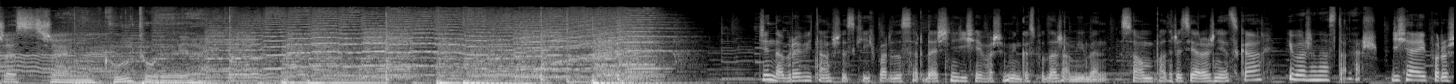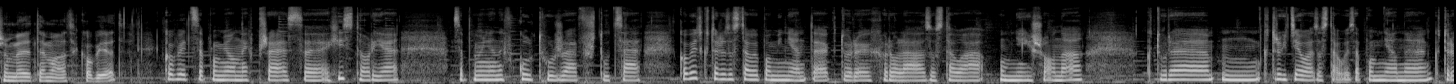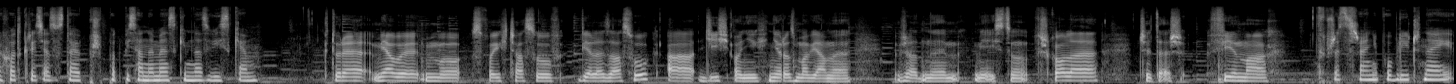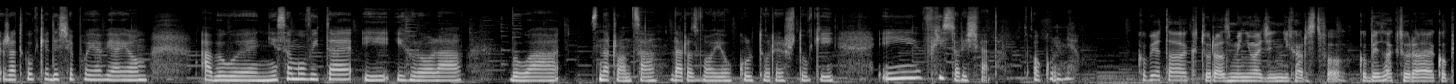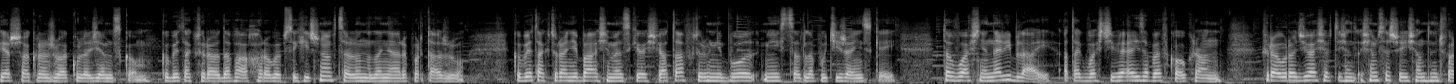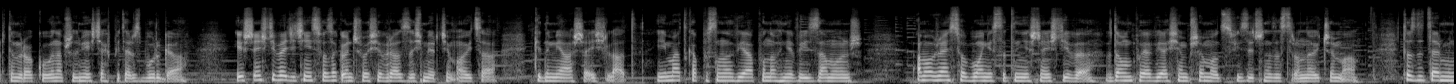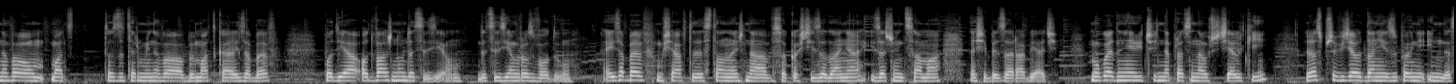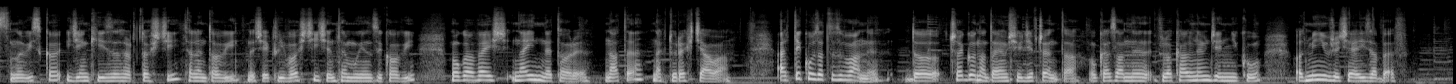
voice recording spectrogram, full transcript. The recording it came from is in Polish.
Przestrzeń kultury. Dzień dobry, witam wszystkich bardzo serdecznie. Dzisiaj waszymi gospodarzami są Patrycja Rożniecka i Bożena Stolarz. Dzisiaj poruszymy temat kobiet. Kobiet zapomnianych przez e, historię, zapomnianych w kulturze, w sztuce. Kobiet, które zostały pominięte, których rola została umniejszona które, mm, których dzieła zostały zapomniane, których odkrycia zostały podpisane męskim nazwiskiem. Które miały mimo swoich czasów wiele zasług, a dziś o nich nie rozmawiamy w żadnym miejscu w szkole, czy też w filmach. W przestrzeni publicznej rzadko kiedy się pojawiają, a były niesamowite i ich rola była znacząca dla rozwoju kultury, sztuki i w historii świata ogólnie. Kobieta, która zmieniła dziennikarstwo. Kobieta, która jako pierwsza okrążyła kulę ziemską. Kobieta, która udawała chorobę psychiczną w celu nadania reportażu. Kobieta, która nie bała się męskiego świata, w którym nie było miejsca dla płci żeńskiej. To właśnie Nelly Bly, a tak właściwie Elizabeth Cochrane, która urodziła się w 1864 roku na przedmieściach Petersburga. Jej szczęśliwe dzieciństwo zakończyło się wraz ze śmiercią ojca, kiedy miała 6 lat. Jej matka postanowiła ponownie wyjść za mąż. A małżeństwo było niestety nieszczęśliwe. W domu pojawiła się przemoc fizyczna ze strony ojczyma. To zdeterminowało mat to matka Elizabeth podjęła odważną decyzję decyzję rozwodu. Elizabeth musiała wtedy stanąć na wysokości zadania i zacząć sama na siebie zarabiać. Mogła jedynie liczyć na pracę nauczycielki. Los przewidział dla niej zupełnie inne stanowisko i dzięki jej zażartości, talentowi, dociekliwości i ciętemu językowi mogła wejść na inne tory, na te, na które chciała. Artykuł zatytułowany Do czego nadają się dziewczęta, ukazany w lokalnym dzienniku, odmienił życie Elizabeth.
